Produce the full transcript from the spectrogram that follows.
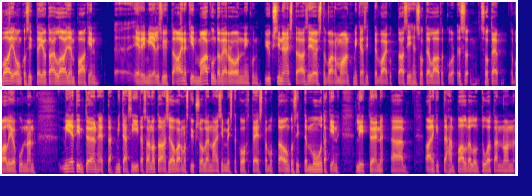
vai onko sitten jotain laajempaakin erimielisyyttä. Ainakin maakuntavero on niin kuin yksi näistä asioista varmaan, mikä sitten vaikuttaa siihen sote-valiokunnan mietintöön, että mitä siitä sanotaan. Se on varmasti yksi olennaisimmista kohteista, mutta onko sitten muutakin liittyen ää, ainakin tähän palveluntuotannon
